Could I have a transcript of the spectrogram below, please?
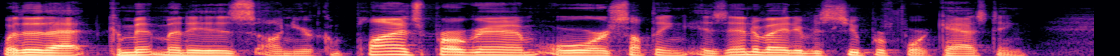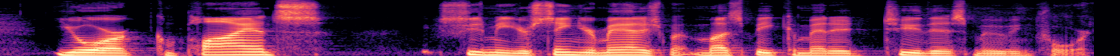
whether that commitment is on your compliance program or something as innovative as super forecasting. Your compliance, excuse me, your senior management must be committed to this moving forward.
